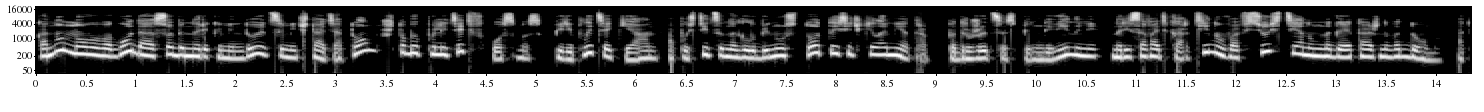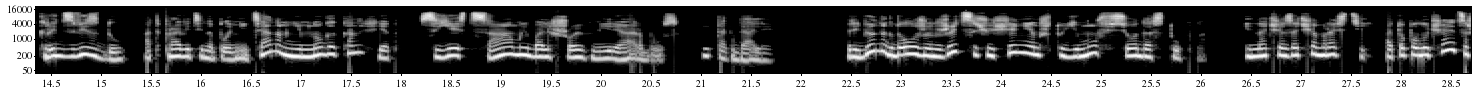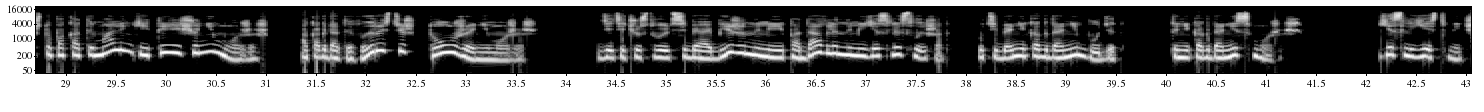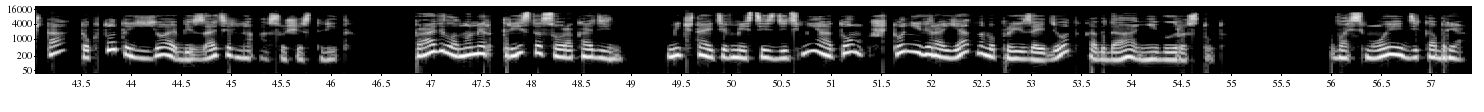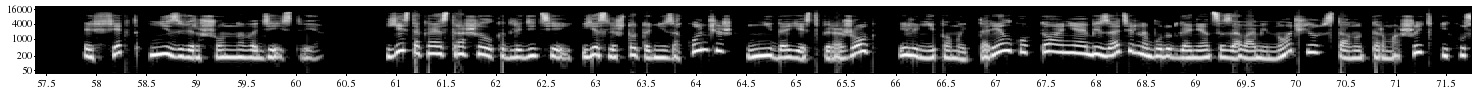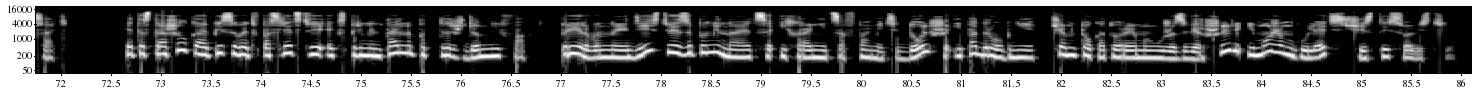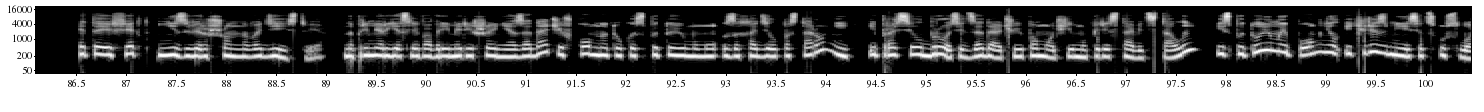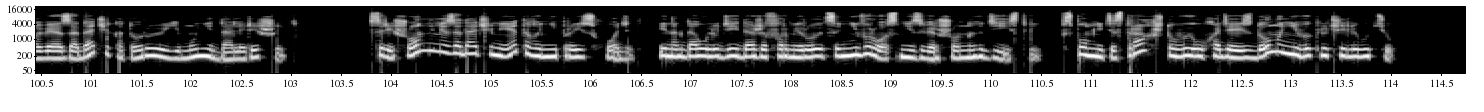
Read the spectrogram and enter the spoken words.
Канун Нового года особенно рекомендуется мечтать о том, чтобы полететь в космос, переплыть океан, опуститься на глубину 100 тысяч километров, подружиться с пингвинами, нарисовать картину во всю стену многоэтажного дома, открыть звезду, отправить инопланетянам немного конфет, съесть самый большой в мире арбуз и так далее. Ребенок должен жить с ощущением, что ему все доступно. Иначе зачем расти? А то получается, что пока ты маленький, ты еще не можешь, а когда ты вырастешь, то уже не можешь. Дети чувствуют себя обиженными и подавленными, если слышат «у тебя никогда не будет». ты никогда не сможешь. Если есть мечта, то кто-то ее обязательно осуществит. Правило номер 341. Мечтайте вместе с детьми о том, что невероятного произойдет, когда они вырастут. 8 декабря. Эффект незавершенного действия. Есть такая страшилка для детей. Если что-то не закончишь, не доесть пирожок или не помыть тарелку, то они обязательно будут гоняться за вами ночью, станут тормошить и кусать. Эта страшилка описывает впоследствии экспериментально подтвержденный факт. Прерванное действие запоминается и хранится в памяти дольше и подробнее, чем то, которое мы уже завершили и можем гулять с чистой совестью. Это эффект незавершенного действия. Например, если во время решения задачи в комнату к испытуемому заходил посторонний и просил бросить задачу и помочь ему переставить столы, испытуемый помнил и через месяц условия задачи, которую ему не дали решить. С решенными задачами этого не происходит. Иногда у людей даже формируется невроз незавершенных действий. Вспомните страх, что вы, уходя из дома, не выключили утюг.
